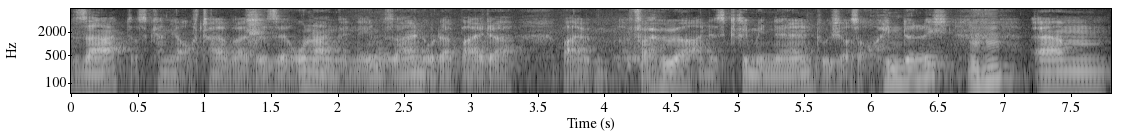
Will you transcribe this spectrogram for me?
sagt. Das kann ja auch teilweise sehr unangenehm sein oder bei der, beim Verhör eines Kriminellen durchaus auch hinderlich. Ähm,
